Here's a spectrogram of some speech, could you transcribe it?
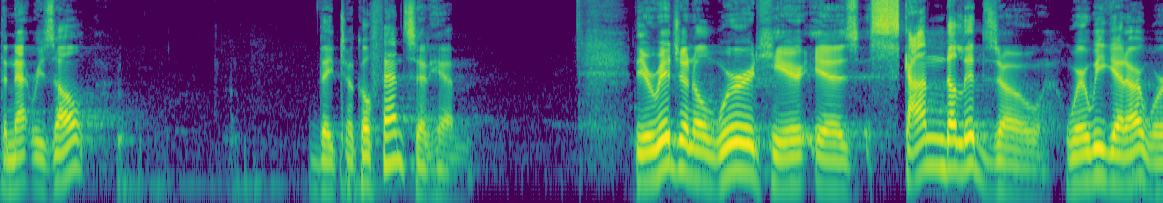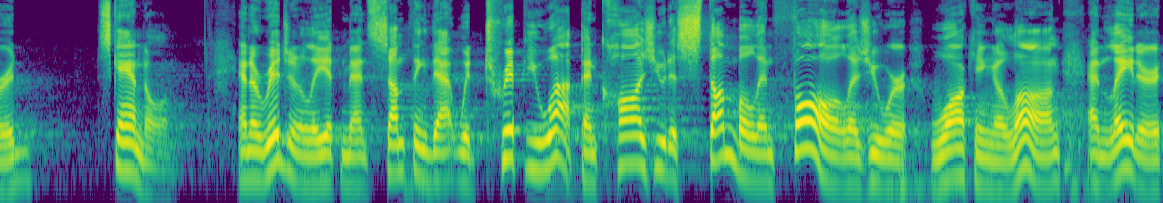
The net result? They took offense at him. The original word here is scandalizo, where we get our word scandal. And originally it meant something that would trip you up and cause you to stumble and fall as you were walking along. And later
